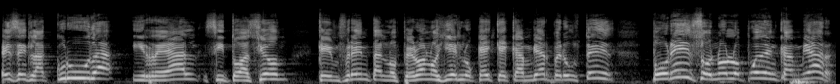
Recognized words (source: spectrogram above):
Esa es la cruda y real situación que enfrentan los peruanos y es lo que hay que cambiar. Pero ustedes por eso no lo pueden cambiar,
